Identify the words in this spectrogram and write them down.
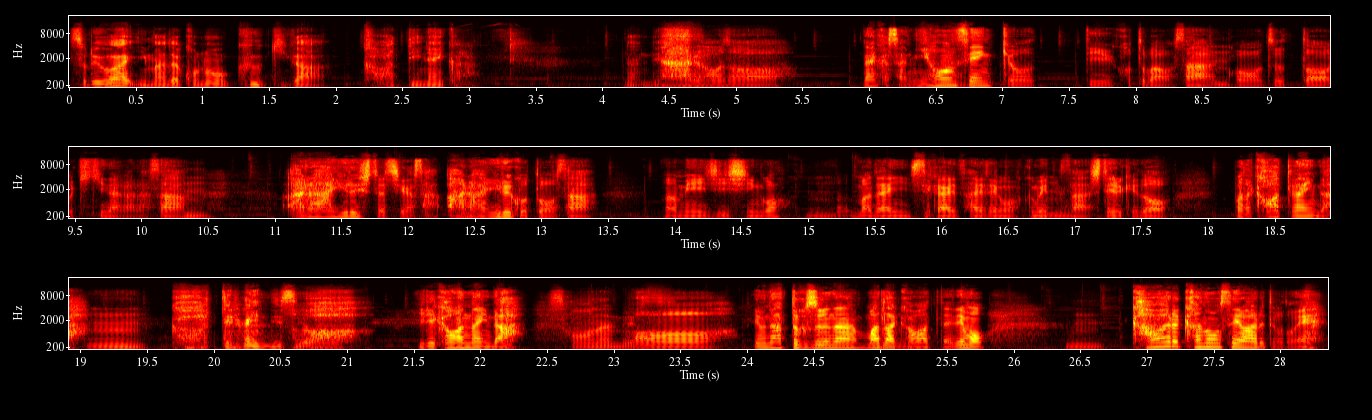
それは未だこの空気が変わっていないからなんです。なるほど。なんかさ、日本宣教っていう言葉をさ、うんこうずっと聞きながらさ、うんあらゆる人たちがさ、あらゆることをさ、まあ、明治維新後、うんまあ、第二次世界大戦後も含めてさ、してるけど、まだ変わってないんだ。うん変わってないんですよ。入れ替わんないんだ。そうなんです。でも納得するな。まだ変わってない。でも、うん変わる可能性はあるってことね。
